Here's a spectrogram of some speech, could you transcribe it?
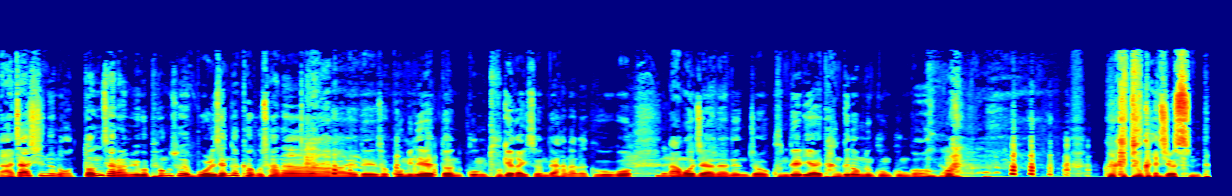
나 자신은 어떤 사람이고 평소에 뭘 생각하고 사나에 대해서 고민을 했던 꿈 두 개가 있었는데 하나가 그거고 네. 나머지 하나는 저 군대리아의 당근 없는 꿈 꾼 거. 그렇게 두 가지였습니다.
